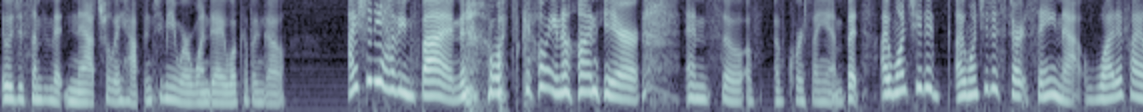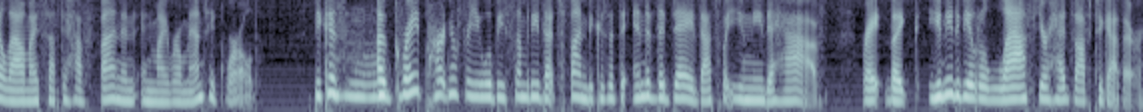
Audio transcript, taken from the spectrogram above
It was just something that naturally happened to me where one day I woke up and go, I should be having fun. What's going on here? And so of, of course I am. But I want you to I want you to start saying that. What if I allow myself to have fun in, in my romantic world? Because a great partner for you will be somebody that's fun because at the end of the day, that's what you need to have, right? Like you need to be able to laugh your heads off together.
